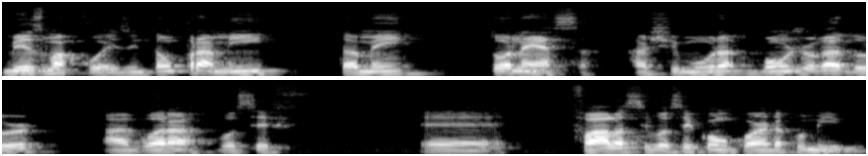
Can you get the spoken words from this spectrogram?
mesma coisa. Então, para mim, também tô nessa. Hashimura, bom jogador. Agora você é, fala se você concorda comigo.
